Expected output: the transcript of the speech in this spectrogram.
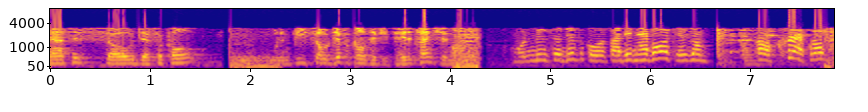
Math is so difficult. Wouldn't be so difficult if you paid attention. Wouldn't be so difficult if I didn't have autism. Oh crap, well,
